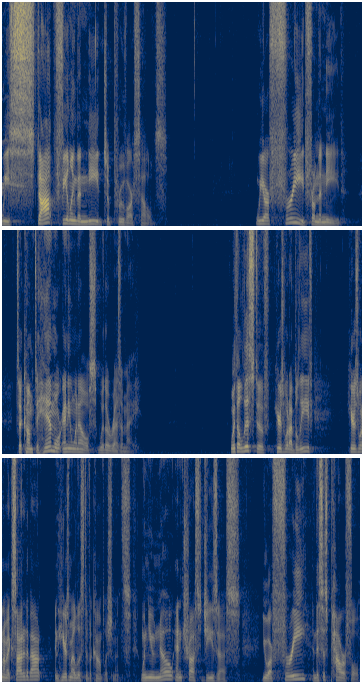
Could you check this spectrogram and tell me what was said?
we stop feeling the need to prove ourselves. We are freed from the need to come to him or anyone else with a resume. With a list of here's what I believe, here's what I'm excited about, and here's my list of accomplishments. When you know and trust Jesus, you are free, and this is powerful.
